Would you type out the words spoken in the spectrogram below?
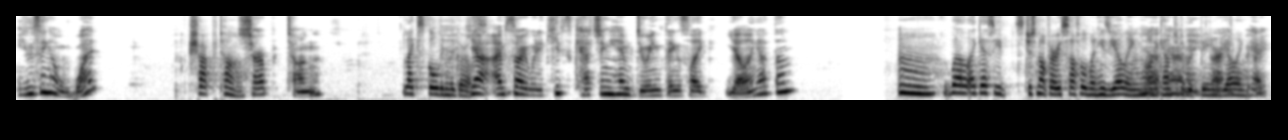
using a what? Sharp tongue. Sharp tongue? Like scolding the girls. Yeah, I'm sorry, when he keeps catching him doing things like yelling at them? Mm, well, I guess he's just not very subtle when he's yelling on Yeah, account of apparently. it being right, yelling. Okay.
